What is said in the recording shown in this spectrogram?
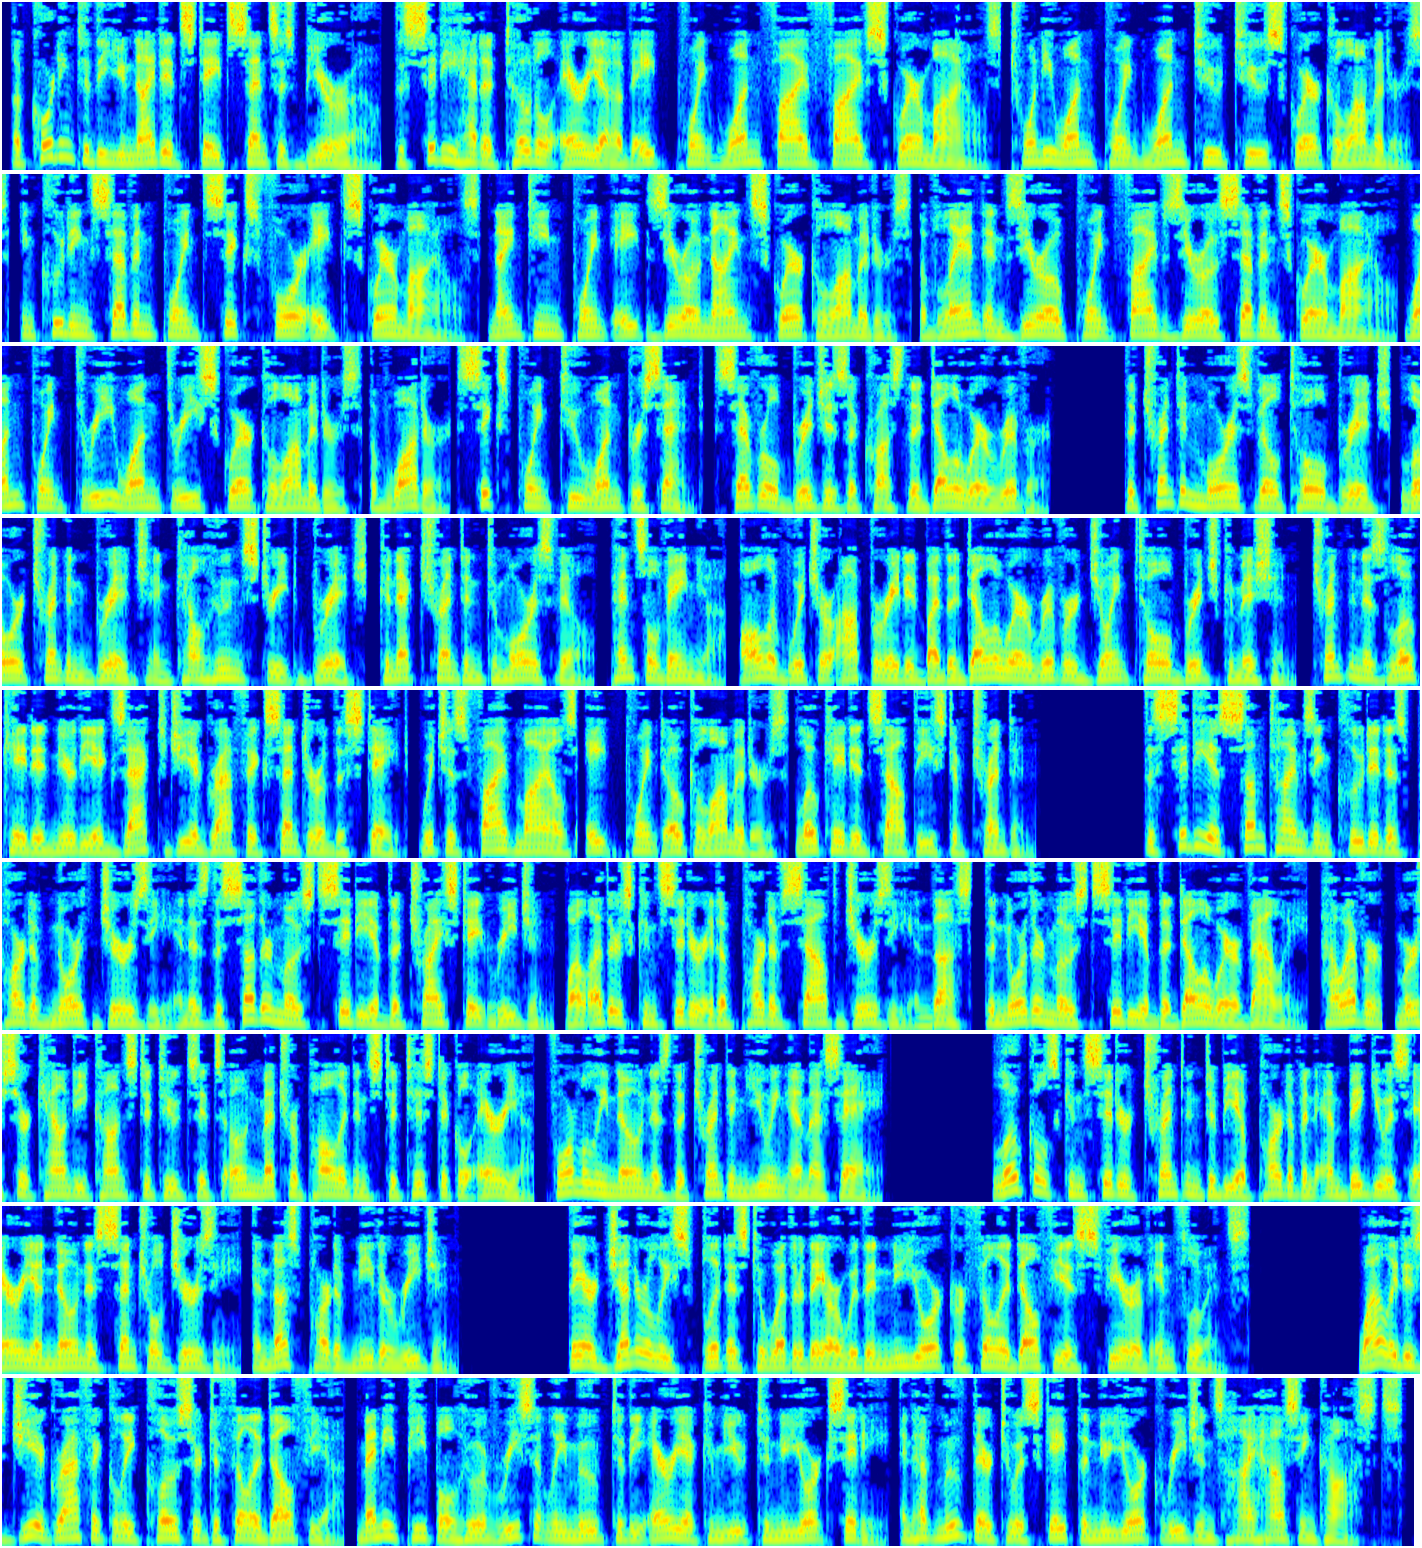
According to the United States Census Bureau, the city had a total area of 8.155 square miles, 21.122 square kilometers, including 7.648 square miles, 19.809 square kilometers of land and 0.507 square mile, 1.313 square kilometers of water, 6.21%. Several bridges across the Delaware River, the Trenton-Morrisville Toll Bridge, Lower Trenton Bridge and Calhoun Street Bridge, connect Trenton to Morrisville, Pennsylvania, all of which are operated by the Delaware River Joint Toll Bridge Commission. Trenton is located near the exact geographic center of the state, which is 5 miles oh kilometers located southeast of Trenton. The city is sometimes included as part of North Jersey and is the southernmost city of the tri-state region, while others consider it a part of South Jersey and thus, the northernmost city of the Delaware Valley. However, Mercer County constitutes its own metropolitan statistical area, formerly known as the Trenton-Ewing MSA. Locals consider Trenton to be a part of an ambiguous area known as Central Jersey, and thus part of neither region. They are generally split as to whether they are within New York or Philadelphia's sphere of influence. While it is geographically closer to Philadelphia, many people who have recently moved to the area commute to New York City, and have moved there to escape the New York region's high housing costs.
